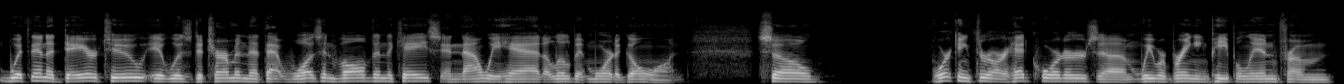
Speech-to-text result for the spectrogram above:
within a day or two, it was determined that that was involved in the case, and now we had a little bit more to go on. So, working through our headquarters, um, we were bringing people in from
